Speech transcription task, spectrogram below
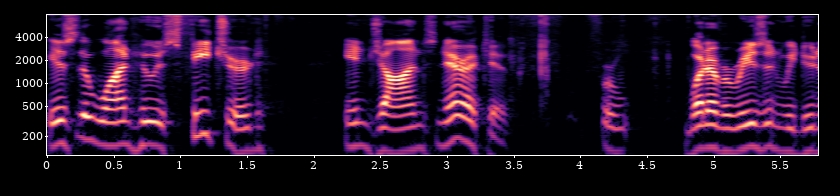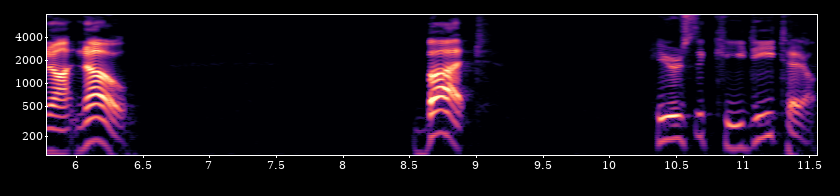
is the one who is featured in John's narrative. For whatever reason, we do not know. But here's the key detail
